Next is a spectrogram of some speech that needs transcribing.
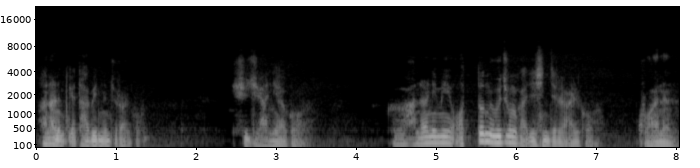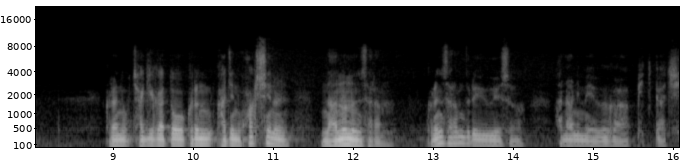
하나님께 답이 있는 줄 알고 쉬지 아니하고 그 하나님이 어떤 의중을 가지신지를 알고 구하는 그런 자기가 또 그런 가진 확신을 나누는 사람, 그런 사람들에 의해서 하나님의 의가 빛같이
